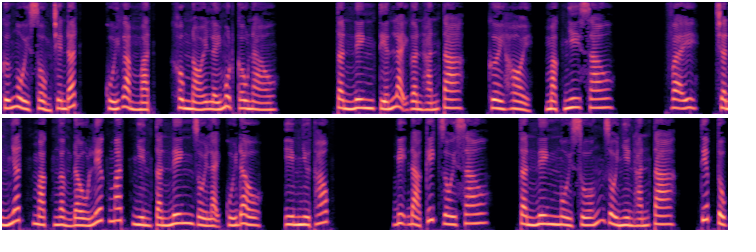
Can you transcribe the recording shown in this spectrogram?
cứ ngồi xổm trên đất, cúi gằm mặt, không nói lấy một câu nào. Tần Ninh tiến lại gần hắn ta, cười hỏi, mặc nhi sao? Vậy, Trần Nhất mặc ngẩng đầu liếc mắt nhìn Tần Ninh rồi lại cúi đầu, im như thóc. Bị đả kích rồi sao? Tần Ninh ngồi xuống rồi nhìn hắn ta, tiếp tục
